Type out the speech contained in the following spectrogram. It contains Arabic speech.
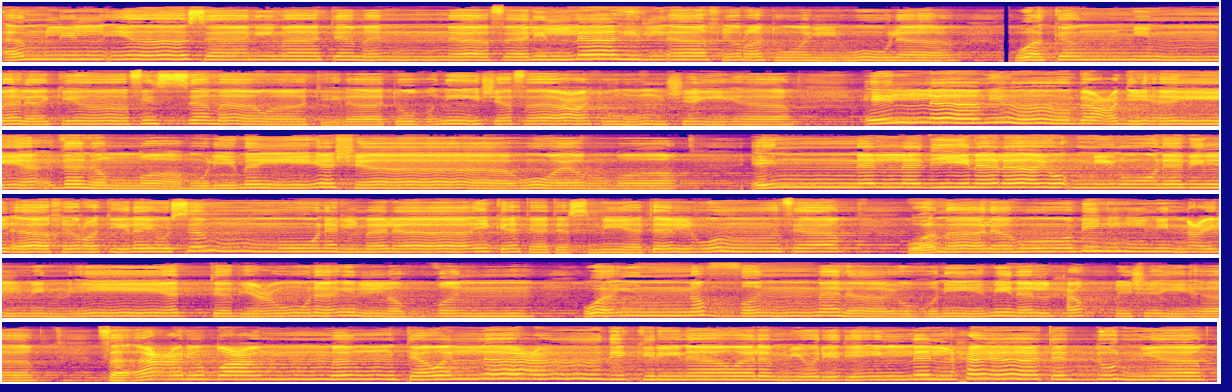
أم للإنسان ما تمنى فلله الآخرة والأولى وكم من ملك في السماوات لا تغني شفاعتهم شيئا إلا من بعد أن يأذن الله لمن يشاء ويرضى إن الذين لا يؤمنون بالآخرة ليسمون الملائكة تسمية الأنثى وما له به من علم إن يتبعون إلا الظن وإن الظن لا يغني من الحق شيئا فأعرض عن من تولى عن ذكرنا ولم يرد إلا الحياة الدنيا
